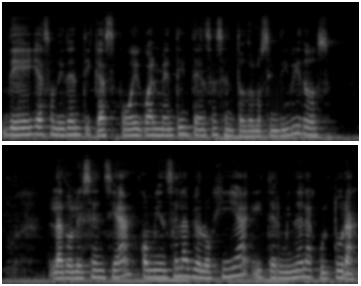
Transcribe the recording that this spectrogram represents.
de ellas son idénticas o igualmente intensas en todos los individuos. La adolescencia comienza en la biología y termina en la cultura.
